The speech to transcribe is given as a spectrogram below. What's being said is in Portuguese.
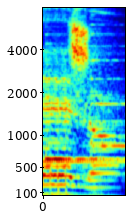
Beijo.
